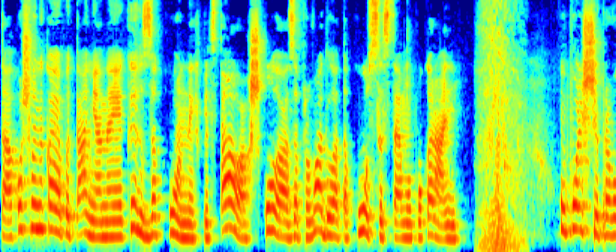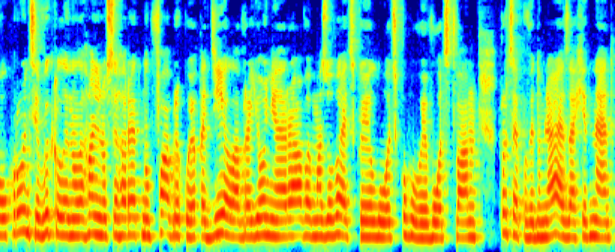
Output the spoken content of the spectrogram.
Також виникає питання, на яких законних підставах школа запровадила таку систему покарань. У Польщі правоохоронці викрили нелегальну сигаретну фабрику, яка діяла в районі Рави Мазовецької Лоцького воєводства. Про це повідомляє Західнет.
